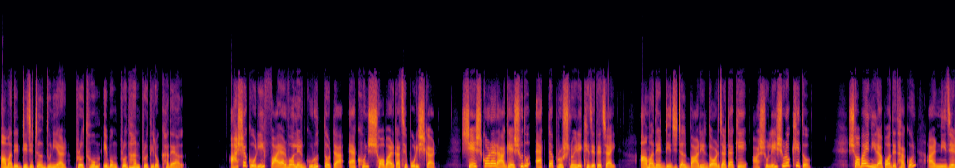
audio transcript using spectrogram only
আমাদের ডিজিটাল দুনিয়ার প্রথম এবং প্রধান প্রতিরক্ষা দেয়াল। আশা করি ফায়ারওয়ালের গুরুত্বটা এখন সবার কাছে পরিষ্কার। শেষ করার আগে শুধু একটা প্রশ্নই রেখে যেতে চাই। আমাদের ডিজিটাল বাড়ির দরজাটা কি আসলেই সুরক্ষিত? সবাই নিরাপদে থাকুন আর নিজের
